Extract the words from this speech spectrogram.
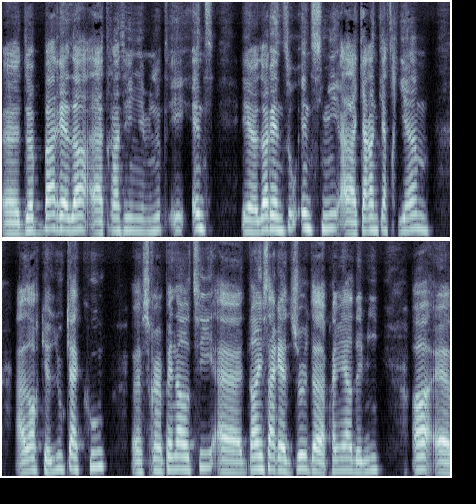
euh, de Barella à la 31e minute et, euh, Lorenzo Insigne à la 44e, alors que Lukaku, sur un penalty dans les arrêts de jeu de la première demi, a,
